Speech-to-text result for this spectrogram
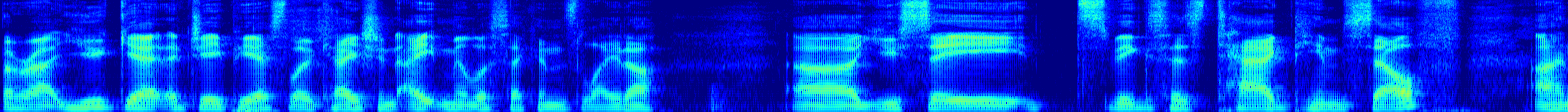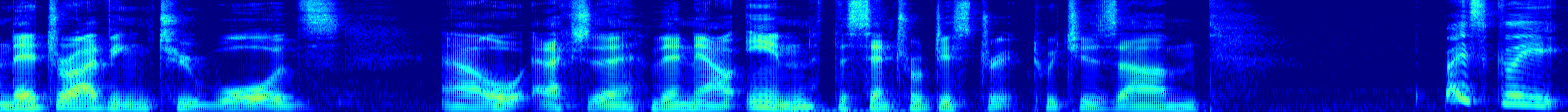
All right, you get a GPS location eight milliseconds later. Uh, you see Spigs has tagged himself, and they're driving towards, uh, or actually, they're now in the Central District, which is um, basically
